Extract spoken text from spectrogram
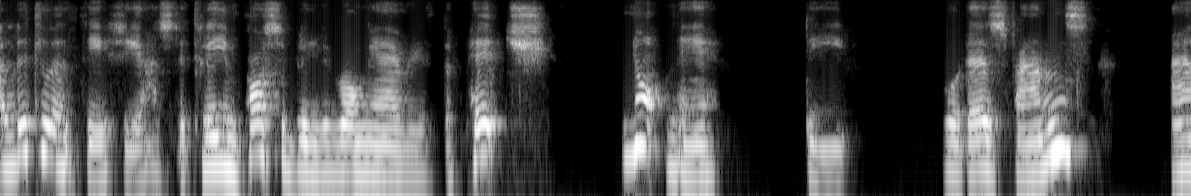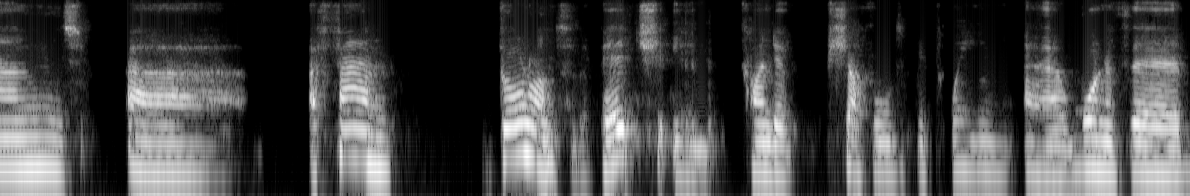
a little enthusiastically in possibly the wrong area of the pitch, not near the Rodez fans. And uh, a fan got onto the pitch. He kind of shuffled between uh, one of the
